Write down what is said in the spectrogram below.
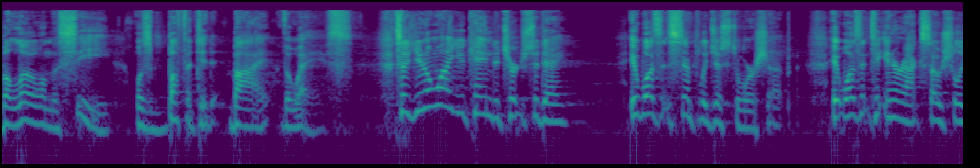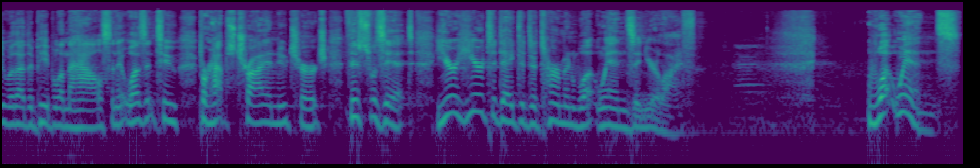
below on the sea was buffeted by the waves. So, you know why you came to church today? It wasn't simply just to worship. It wasn't to interact socially with other people in the house, and it wasn't to perhaps try a new church. This was it. You're here today to determine what wins in your life. What wins?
